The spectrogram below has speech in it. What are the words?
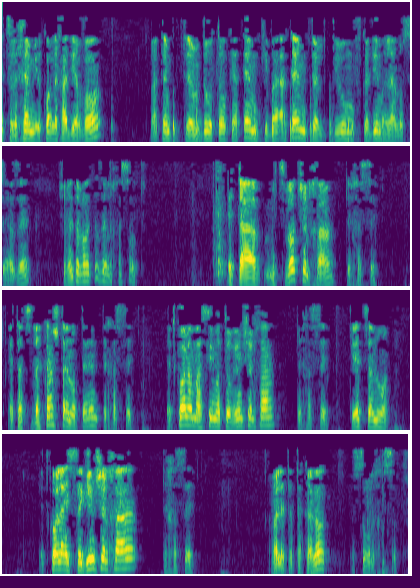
אצלכם כל אחד יבוא ואתם תלמדו אותו, כי אתם, אתם תהיו מופקדים על הנושא הזה, שאין דבר כזה לכסות. את המצוות שלך תכסה. את הצדקה שאתה נותן, תכסה. את כל המעשים הטובים שלך, תכסה. תהיה צנוע. את כל ההישגים שלך, תכסה. אבל את התקלות, אסור לכסות.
